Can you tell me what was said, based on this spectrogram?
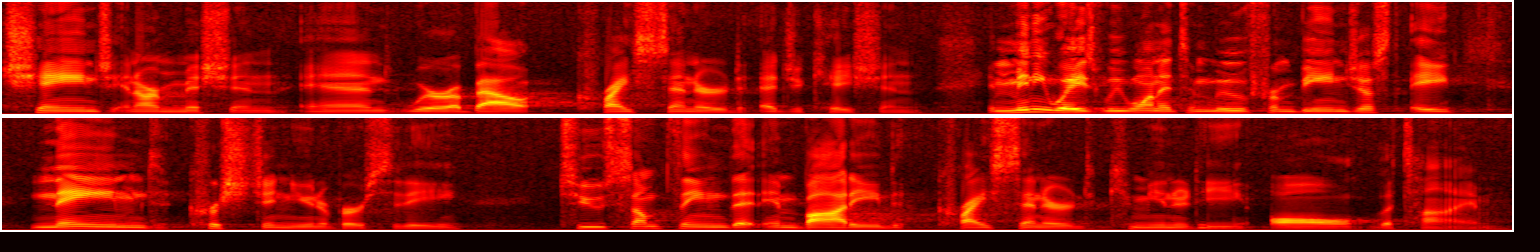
change in our mission, and we're about Christ centered education. In many ways, we wanted to move from being just a named Christian university to something that embodied Christ centered community all the time.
